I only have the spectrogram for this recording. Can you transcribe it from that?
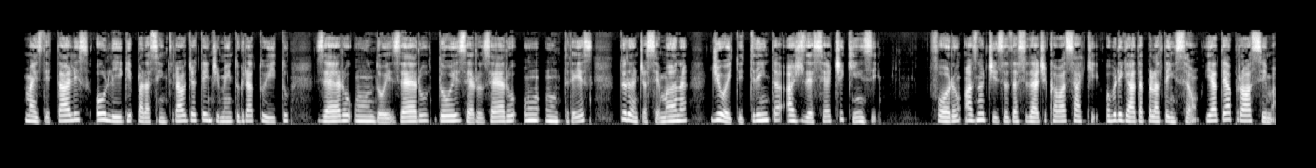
mais detalhes ou ligue para a Central de Atendimento Gratuito 0120-200-113 durante a semana, de 8h30 às 17h15. Foram as notícias da cidade de Kawasaki. Obrigada pela atenção e até a próxima!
